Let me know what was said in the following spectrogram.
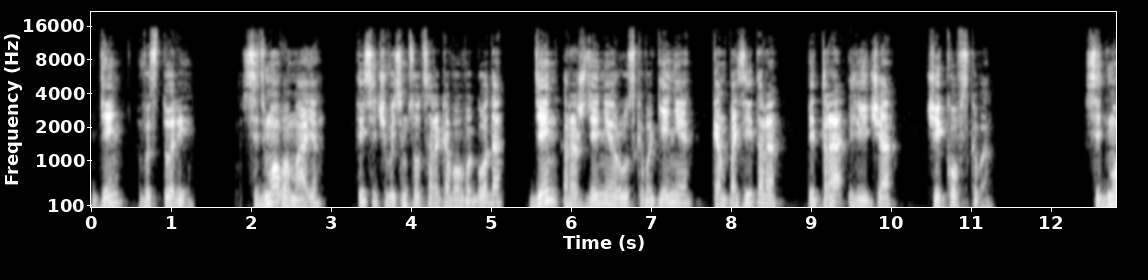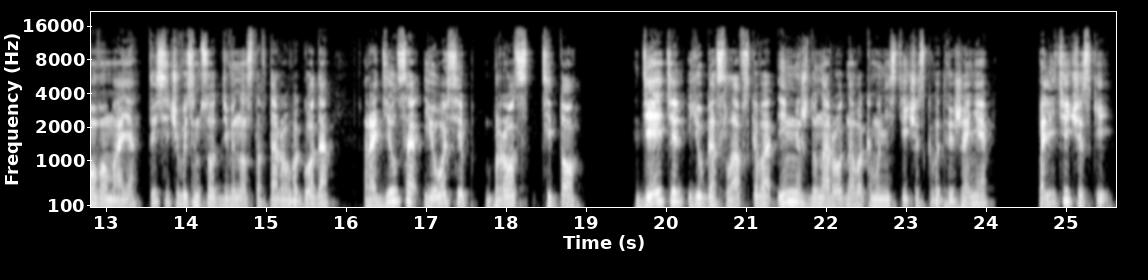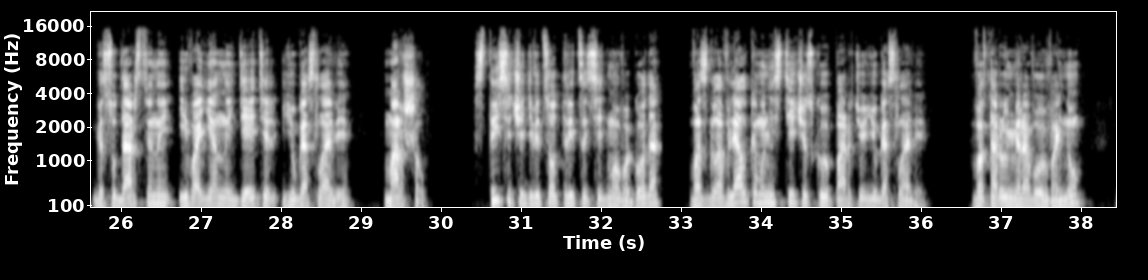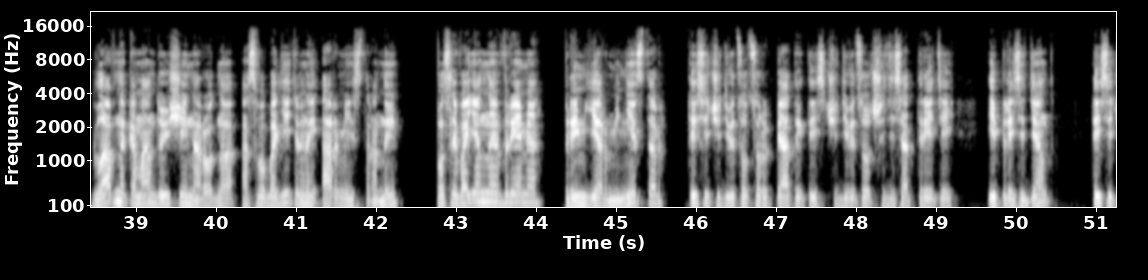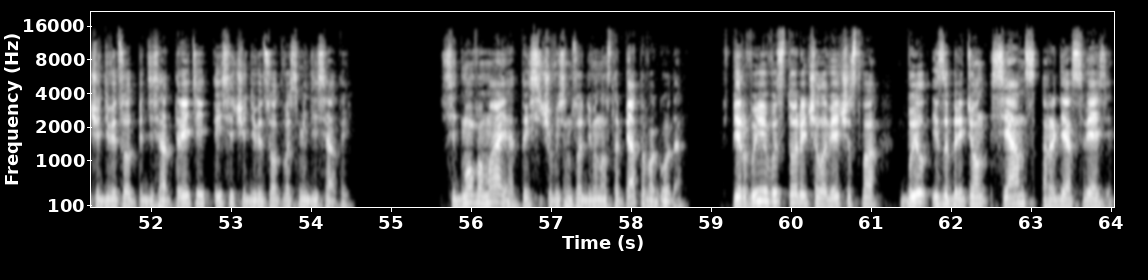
День в истории. 7 мая 1840 года – день рождения русского гения, композитора Петра Ильича Чайковского. 7 мая 1892 года родился Иосип Брос Тито, деятель югославского и международного коммунистического движения, политический, государственный и военный деятель Югославии, маршал. С 1937 года возглавлял коммунистическую партию Югославии. Во Вторую мировую войну главнокомандующий Народно-освободительной армии страны, послевоенное время премьер-министр 1945-1963 и президент 1953-1980. 7 мая 1895 года впервые в истории человечества был изобретен сеанс радиосвязи.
